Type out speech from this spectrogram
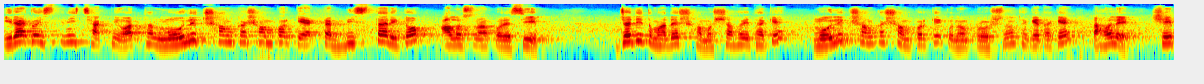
ইরাটোস্তিনির ছাকনি, অর্থাৎ মৌলিক সংখ্যা সম্পর্কে একটা বিস্তারিত আলোচনা করেছি। যদি তোমাদের সমস্যা হয়ে থাকে, মৌলিক সংখ্যা সম্পর্কে কোনো প্রশ্ন থেকে থাকে, তাহলে সেই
